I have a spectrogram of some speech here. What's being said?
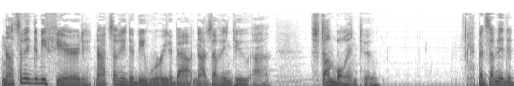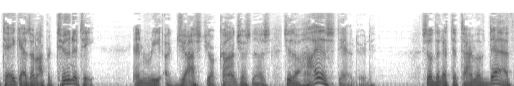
Not something to be feared, not something to be worried about, not something to uh, stumble into, but something to take as an opportunity and readjust your consciousness to the highest standard so that at the time of death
